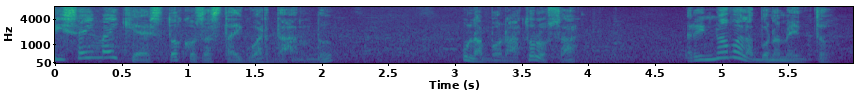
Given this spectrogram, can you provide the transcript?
Ti sei mai chiesto cosa stai guardando? Un abbonato lo sa. Rinnova l'abbonamento.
